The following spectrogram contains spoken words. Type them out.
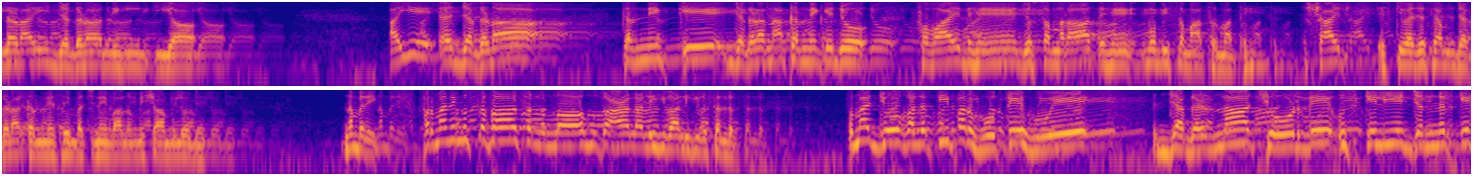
लड़ाई झगड़ा नहीं किया। आइए झगड़ा करने के झगड़ा ना करने के जो फवायद हैं जो समरात हैं वो भी समात फरमाते हैं। शायद इसकी वजह से हम झगड़ा करने से बचने वालों में शामिल हो जाए। नंबर एक। फरमाने मुस्तफ़ा सल्लल्लाहु अलैहि वसल्लम फरमाया जो गलती पर होते हुए झगड़ना छोड़ दे उसके लिए जन्नत के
